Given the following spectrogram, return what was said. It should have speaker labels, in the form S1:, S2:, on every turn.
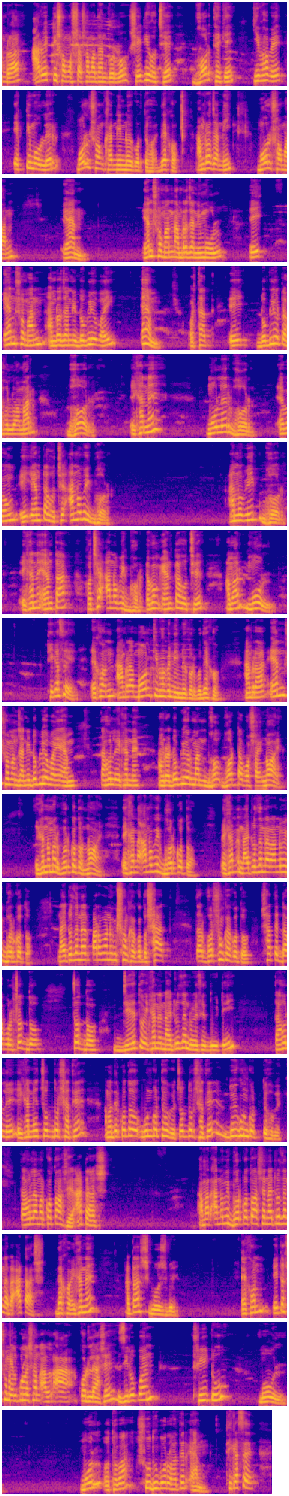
S1: আমরা আরও একটি সমস্যা সমাধান করব, সেটি হচ্ছে ভর থেকে কীভাবে একটি মৌলের মোল সংখ্যা নির্ণয় করতে হয়। দেখো, আমরা জানি মোল সমান এন এন সমান আমরা জানি মোল, এই এন সমান আমরা জানি ডব্লিউ বাই এম অর্থাৎ এই ডব্লিউটা হলো আমার ভর, এখানে মোলের ভর, এবং এই এমটা হচ্ছে আণবিক ভর আণবিক ভর, এখানে এমটা হচ্ছে আণবিক ভর এবং এনটা হচ্ছে আমার মোল। ঠিক আছে? এখন আমরা মোল কীভাবে নির্ণয় করব? দেখো, আমরা এন সমান জানি ডব্লিউ বাই এম তাহলে এখানে আমরা ডব্লিউর মান ভরটা বসাই নয়। এখানে আমার ভর কত? নয়। এখানে আণবিক ভর কত? এখানে নাইট্রোজেনের আণবিক ভর কত? নাইট্রোজেনের পারমাণবিক সংখ্যা কত? সাত। তার ভর সংখ্যা কত? সাতের ডাবল চোদ্দ। চোদ্দ, যেহেতু এখানে নাইট্রোজেন রয়েছে দুইটি, তাহলে এখানে চোদ্দোর সাথে আমাদের কত গুণ করতে হবে? চোদ্দোর সাথে দুই গুণ করতে হবে। তাহলে আমার কত আসে? আটাশ। আমার আণবিক ভর কত আসে? নাইট্রোজেনের আটাশ। দেখো, এখানে আটাশ বসবে। এখন এটা সময় ক্যালকুলেশন করলে আসে zero point three two mole. Mole অথবা শুধু বড় হাতের এম। ঠিক আছে?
